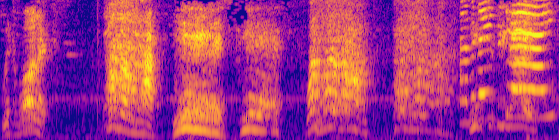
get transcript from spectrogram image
with wallet. Ah, yes, yes. Ah, ah. Have a nice day.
